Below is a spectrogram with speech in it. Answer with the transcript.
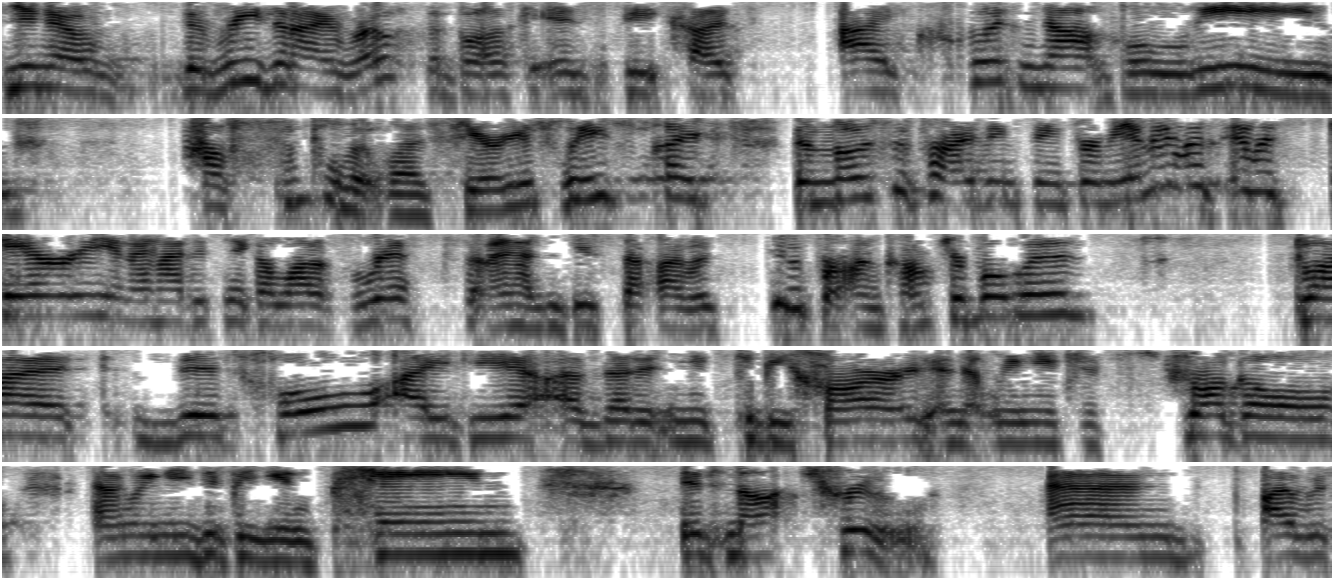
you know, the reason I wrote the book is because I could not believe how simple it was. Seriously, like the most surprising thing for me. I mean, it was it was scary, and I had to take a lot of risks, and I had to do stuff I was super uncomfortable with. But this whole idea of that it needs to be hard and that we need to struggle and we need to be in pain is not true. And I was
